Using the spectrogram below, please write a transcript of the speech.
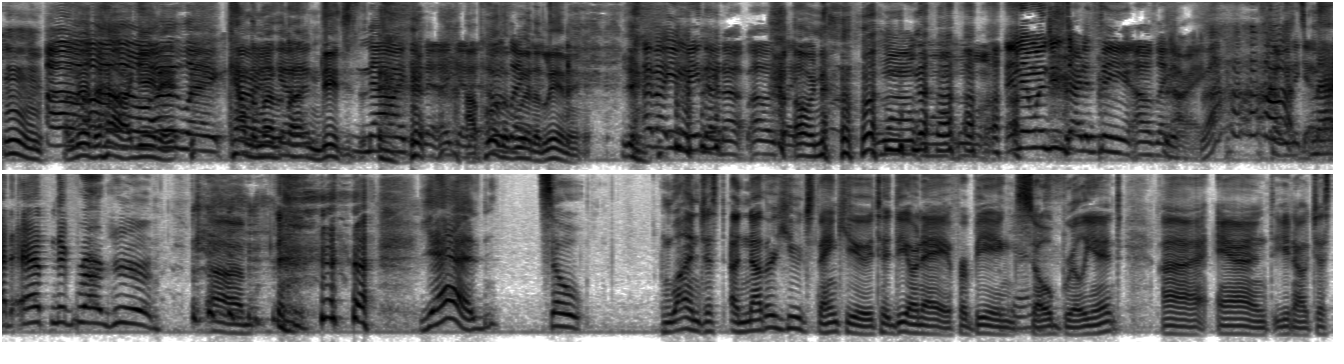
Mm, I live it how I get Oh, it. I like, Count the motherfucking it. digits. Now I get it. I get it. I I pull up like- with a limit. Yeah. I thought you made that up. I was like, Oh no. wah, wah, wah. and then when you started singing, it, I was like, all right, coming it's together. mad ethnic right here. Um, yeah. So, one, just another huge thank you to Dione for being so brilliant. Uh, and, you know, just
